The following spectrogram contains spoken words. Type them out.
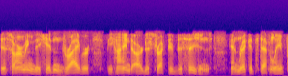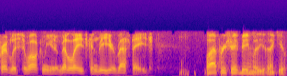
Disarming the Hidden Driver Behind Our Destructive Decisions. And Rick, it's definitely a privilege to welcome you to Middle Age Can Be Your Best Age. Well, I appreciate being with you. Thank you.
